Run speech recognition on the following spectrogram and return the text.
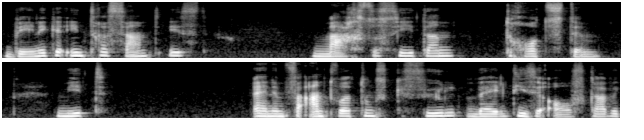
weniger interessant ist, machst du sie dann trotzdem mit einem Verantwortungsgefühl, weil diese Aufgabe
